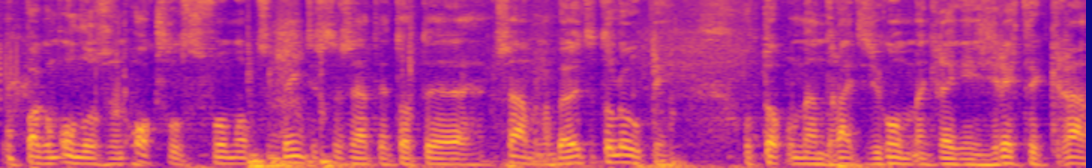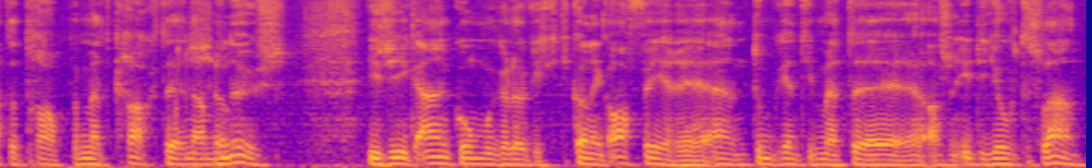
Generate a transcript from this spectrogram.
Ik pak hem onder zijn oksels voor hem op zijn beentjes te zetten... tot eh, samen naar buiten te lopen. Op dat moment draait hij zich om en krijg ik een gerichte kratentrap... met kracht eh, naar mijn neus. Die zie ik aankomen gelukkig, die kan ik afweren. En toen begint hij met, eh, als een idioot te slaan.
